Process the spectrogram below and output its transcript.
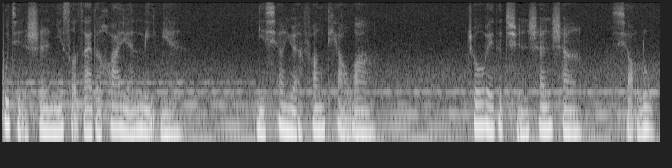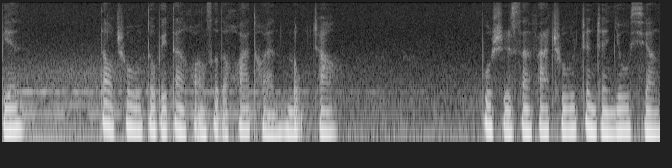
不仅是你所在的花园里面。你向远方眺望，周围的群山上、小路边，到处都被淡黄色的花团笼罩，不时散发出阵阵幽香。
